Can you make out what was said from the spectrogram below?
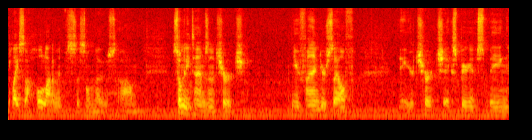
place a whole lot of emphasis on those. Um, so many times in a church, you find yourself, your church experience being,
